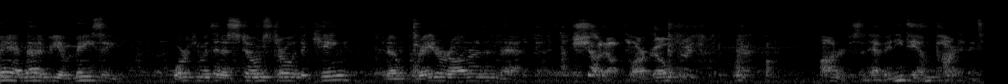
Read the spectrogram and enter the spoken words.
Man, that'd be amazing. Working within a stone's throw of the king? No greater honor than that. Shut up, Marco. Honor doesn't have any damn part in it.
